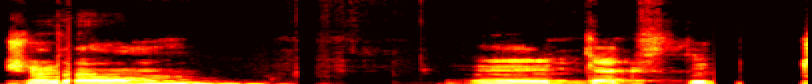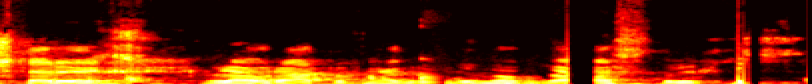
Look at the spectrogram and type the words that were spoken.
Książką e, teksty czterech laureatów Nagrody Nobla, z których jest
